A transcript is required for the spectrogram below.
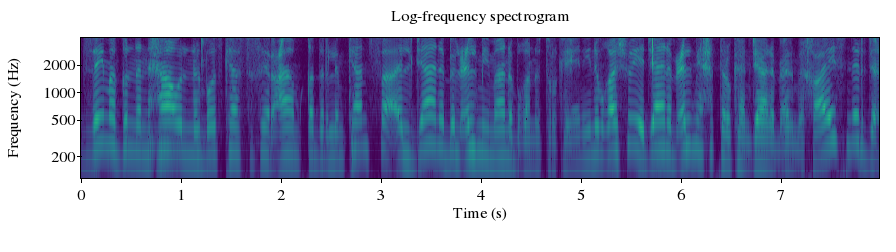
زي ما قلنا نحاول إن البودكاست يصير عام قدر الإمكان فالجانب العلمي ما نبغى نتركه. يعني نبغى شوية جانب علمي حتى لو كان جانب علمي خايس. نرجع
